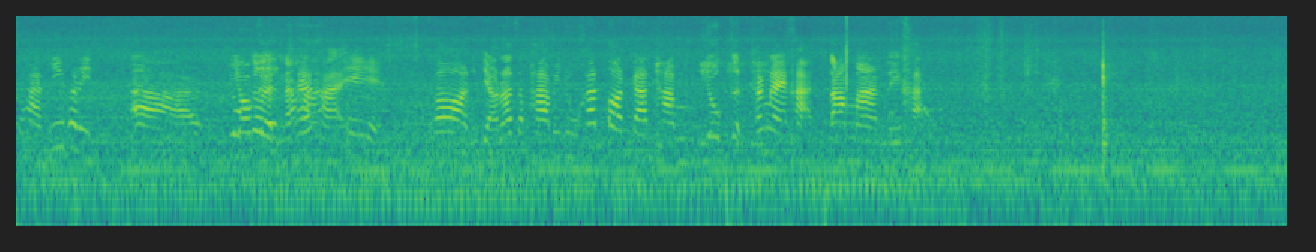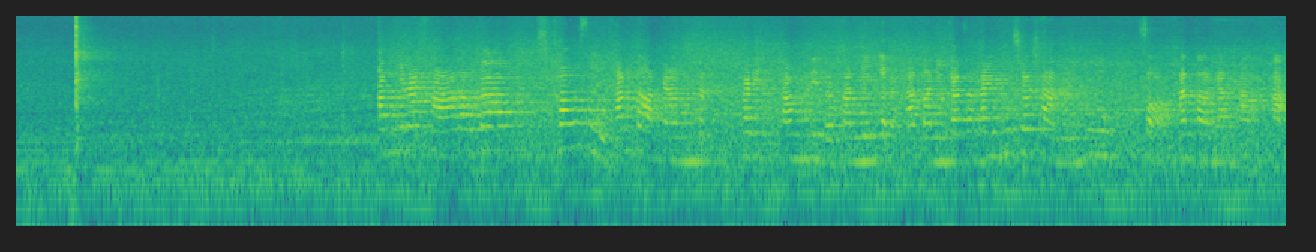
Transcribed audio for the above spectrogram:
สถานที่ผลิตอ่าโยเกิร์ตนะคะเอก็เดี๋ยวเราจะพาไปดูขั้นตอนการทำโยเกิร์ตข้างในค่ะ ตามมาเลยค่ะ ตอนนี้นะคะเราก็เข้าสู่ขั้นตอนการผลิ ตภัณฑ์โยเกิร์ตนะคะตอนนี้ก็จะให้ผู้เชี่ยวชาญเป็นผู้สอนขั้นตอนการทำค่ะ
